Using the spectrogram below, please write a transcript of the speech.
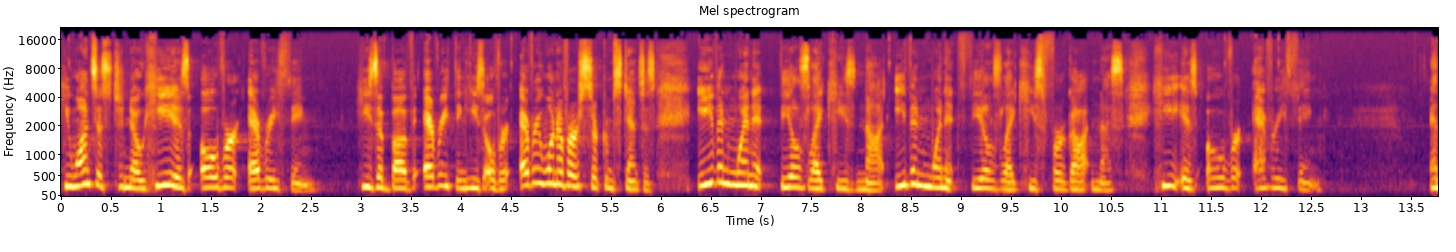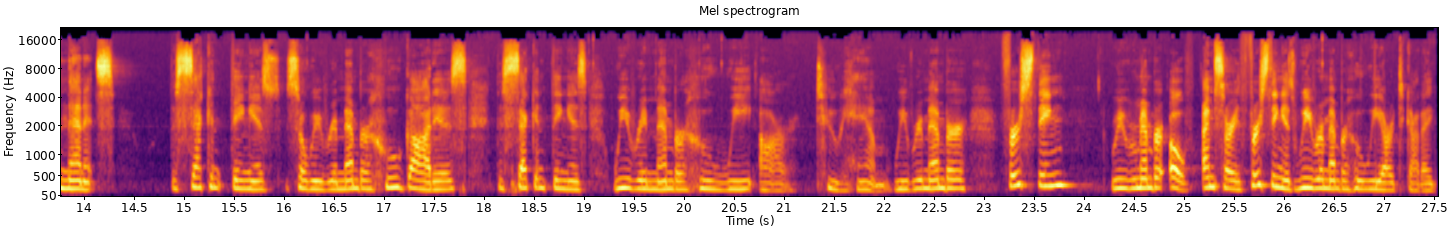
he wants us to know he is over everything. He's above everything. He's over every one of our circumstances. Even when it feels like He's not, even when it feels like He's forgotten us, He is over everything. And then it's the second thing is so we remember who God is. The second thing is we remember who we are to Him. We remember, first thing, we remember, oh, I'm sorry. The first thing is we remember who we are to God. I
